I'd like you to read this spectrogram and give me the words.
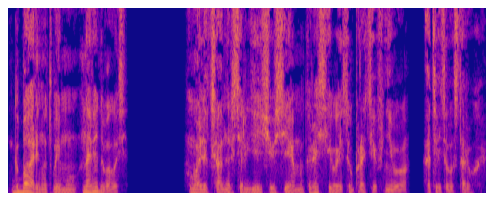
к барину твоему наведывалась?» «У Александра Сергеевича все мы красивые, супротив него», — ответила старуха.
